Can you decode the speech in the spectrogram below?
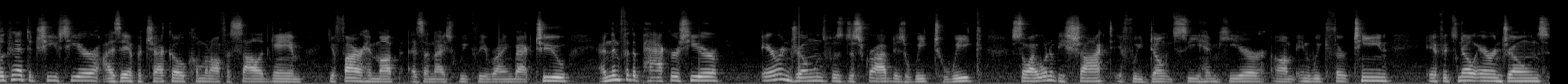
Looking at the Chiefs here, Isaiah Pacheco coming off a solid game. You fire him up as a nice weekly running back, too. And then for the Packers here, Aaron Jones was described as week to week, so I wouldn't be shocked if we don't see him here um, in week 13. If it's no Aaron Jones,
